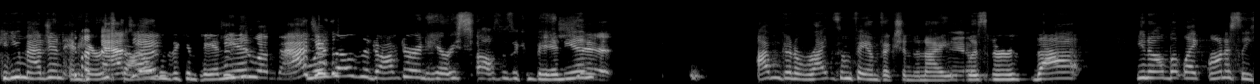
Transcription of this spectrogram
Can you imagine? And you Harry Styles as a Can companion. you imagine? Lizzo's the doctor and Harry Styles as a companion. Shit. I'm gonna write some fan fiction tonight, Yeah. listeners. That you know, but like honestly,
